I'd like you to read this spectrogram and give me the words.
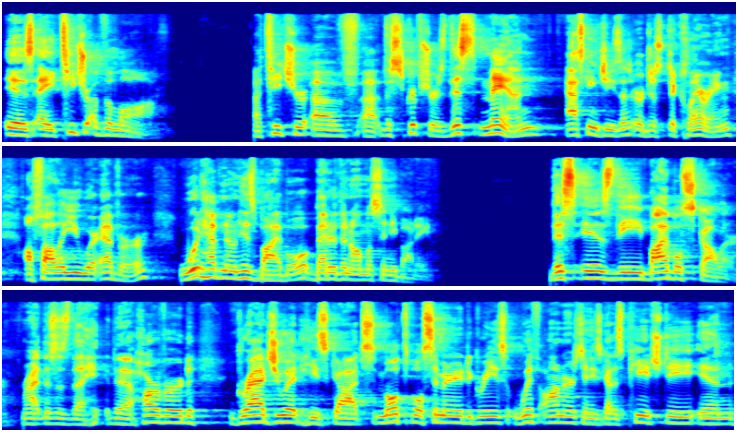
is a teacher of the law, a teacher of uh, the scriptures. This man asking Jesus, or just declaring, I'll follow you wherever, would have known his Bible better than almost anybody. This is the Bible scholar, right? This is the, the Harvard graduate. He's got multiple seminary degrees with honors, and he's got his PhD in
